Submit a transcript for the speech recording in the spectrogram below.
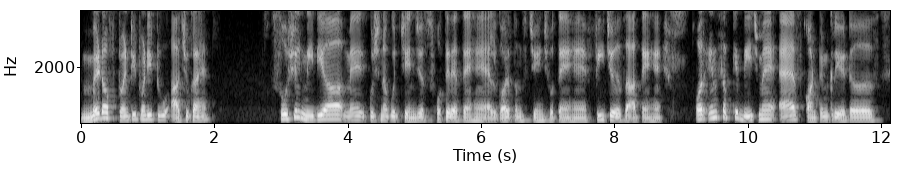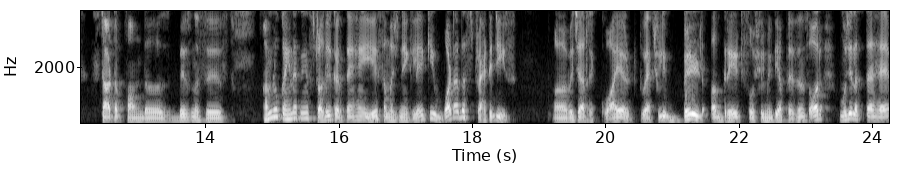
मिड ऑफ़ 2022 आ चुका है। सोशल मीडिया में कुछ ना कुछ चेंजेस होते रहते हैं एल्गोरिथम्स चेंज होते हैं फीचर्स आते हैं और इन सब के बीच में as content creators startup founders businesses हम लोग कहीं ना कहीं स्ट्रगल करते हैं ये समझने के लिए कि what are the strategies which are required to actually build a great social media presence और मुझे लगता है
